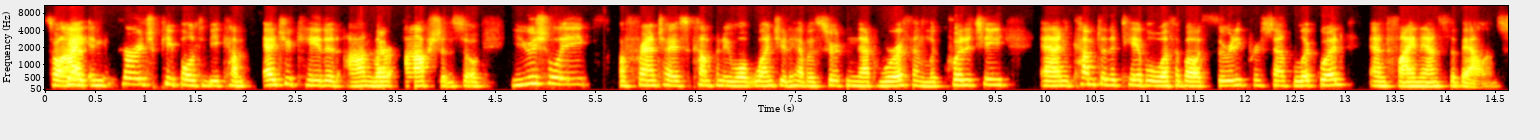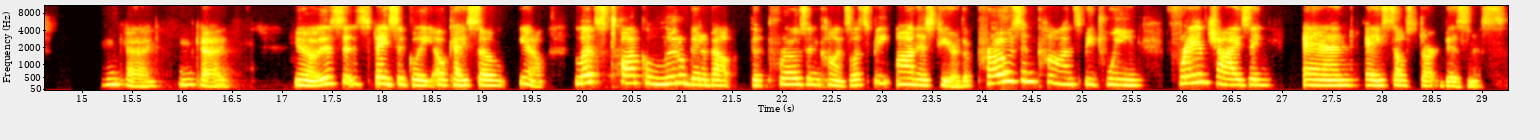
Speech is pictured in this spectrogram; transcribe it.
So yeah. I encourage people to become educated on their options. So usually a franchise company will want you to have a certain net worth and liquidity and come to the table with about 30% liquid and finance the balance. Okay. Okay. You know, this is basically okay. So, you know, let's talk a little bit about the pros and cons. Let's be honest here the pros and cons between franchising and a self start business.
